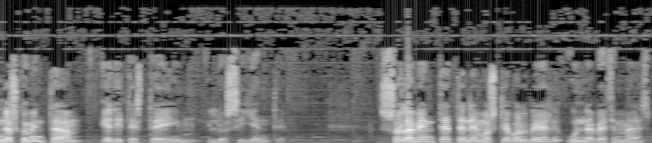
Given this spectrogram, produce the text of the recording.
Nos comenta Edith Stein lo siguiente. Solamente tenemos que volver una vez más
